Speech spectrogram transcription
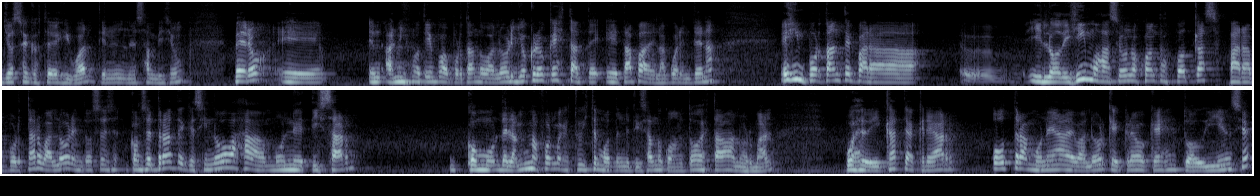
yo sé que ustedes igual tienen esa ambición, pero eh, al mismo tiempo aportando valor. Yo creo que esta etapa de la cuarentena es importante para, eh, y lo dijimos hace unos cuantos podcasts, para aportar valor. Entonces, concéntrate que si no vas a monetizar como de la misma forma que estuviste monetizando cuando todo estaba normal, pues dedícate a crear otra moneda de valor que creo que es tu audiencia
